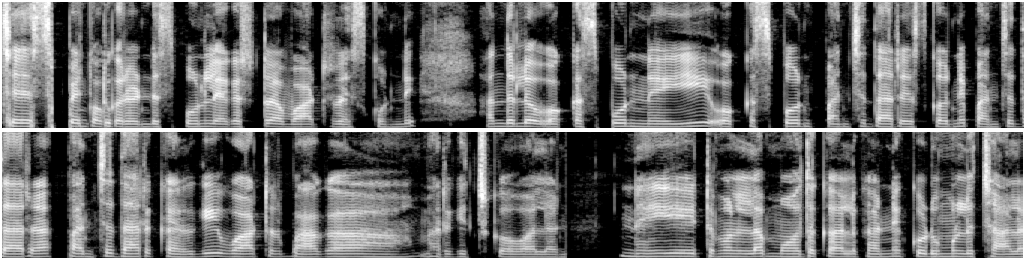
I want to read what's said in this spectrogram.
చేసి పెట్టి ఒక రెండు స్పూన్లు ఎక్స్ట్రా వాటర్ వేసుకోండి. అందులో ఒక స్పూన్ నెయ్యి ఒక స్పూన్ పంచదార వేసుకొని పంచదార పంచదార కరిగి వాటర్ బాగా మరిగించుకోవాలండి. నెయ్యి వేయటం వల్ల మోదకాలు కానీ కుడుములు చాలా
